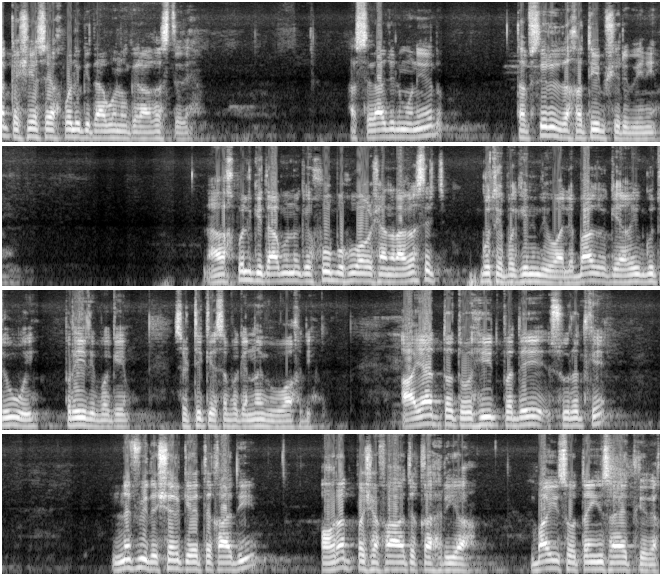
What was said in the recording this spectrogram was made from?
اکه شی سه خپل کتابونو کې راغسته ده السراج المنیر تفسیر د خطیب شربینی هغه خپل کتابونو کې خوب هو هغه شان راغسته ګوتې پکې نه دی والي بعضو کې هغه ګوتې وي پرې دی پکې سټی کې سبق نه وي واخلي آیات ته توحید په دې صورت کې نفی د شرک اعتقادي عورت په شفاعت قهریه 22 او 23 آیت کې ده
